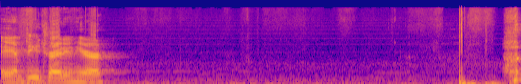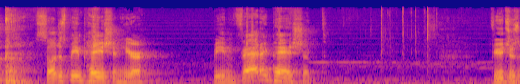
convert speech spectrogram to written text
AMD trading here. so just being patient here. Being very patient. Futures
